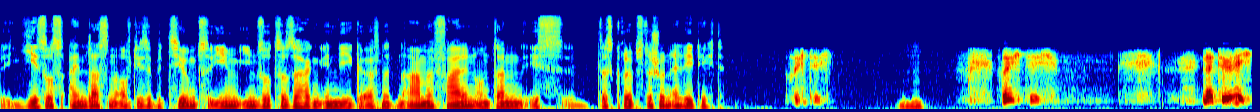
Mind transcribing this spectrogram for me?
Jesus einlassen, auf diese Beziehung zu ihm, ihm sozusagen in die geöffneten Arme fallen und dann ist das Gröbste schon erledigt. Richtig. Mhm. Richtig. Natürlich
